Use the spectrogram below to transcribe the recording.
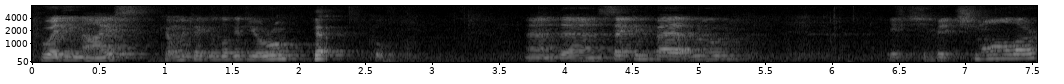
Pretty nice. Can we take a look at your room? Yeah. Cool. And then second bedroom, it's a bit smaller.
